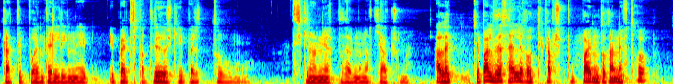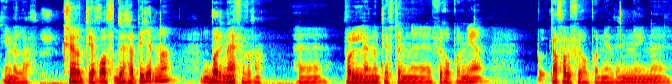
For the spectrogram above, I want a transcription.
κάτι που εν τέλει είναι υπέρ της πατρίδας και υπέρ του, της κοινωνίας που θέλουμε να φτιάξουμε. Αλλά και πάλι δεν θα έλεγα ότι κάποιος που πάει να το κάνει αυτό είναι λάθος. Ξέρω ότι εγώ δεν θα πήγαινα, μπορεί να έφευγα. Ε, πολλοί λένε ότι αυτό είναι φυγοπονία. Καθόλου φυγοπονία δεν είναι. Είναι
